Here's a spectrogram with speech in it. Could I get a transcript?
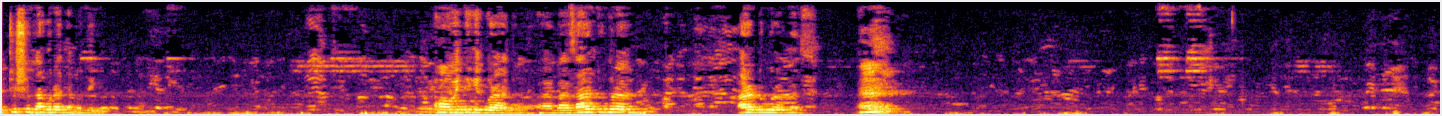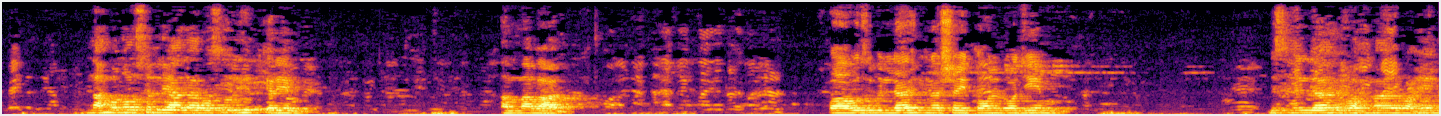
একটু সোজা করে দেন ওদিকে হ্যাঁ ওইদিকে ঘুরায় দেন হ্যাঁ ব্যাস আর একটু ঘুরায় দেন আর একটু ঘুরায় ব্যাস نحمد ونصلي على رسوله الكريم أما بعد فأعوذ بالله من الشيطان الرجيم بسم الله الرحمن الرحيم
